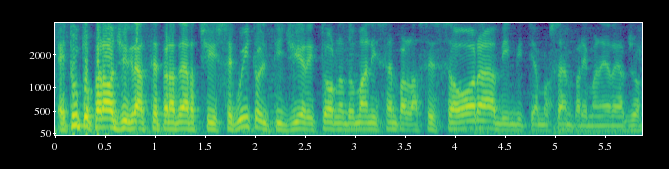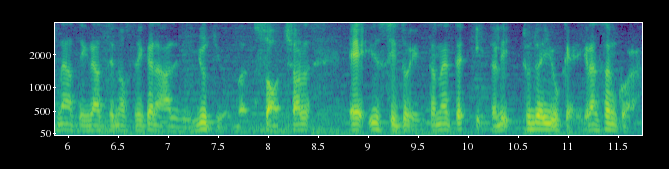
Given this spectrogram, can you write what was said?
È tutto per oggi, grazie per averci seguito. Il TG ritorna domani sempre alla stessa ora. Vi invitiamo sempre a rimanere aggiornati grazie ai nostri canali di YouTube, social e il sito internet Italy Today UK. Grazie ancora.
